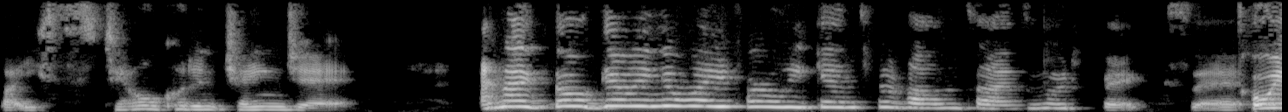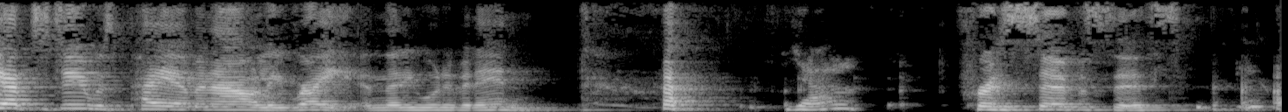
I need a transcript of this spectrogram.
but he still couldn't change it. And I thought going away for a weekend for Valentine's would fix it. All you had to do was pay him an hourly rate and then he would have been in. yeah. For his services.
